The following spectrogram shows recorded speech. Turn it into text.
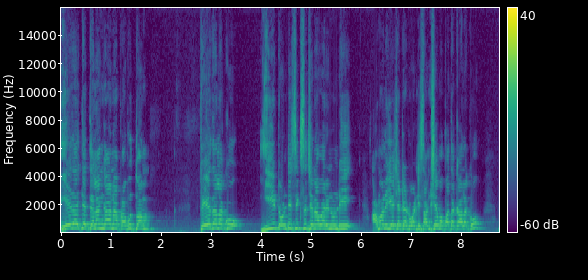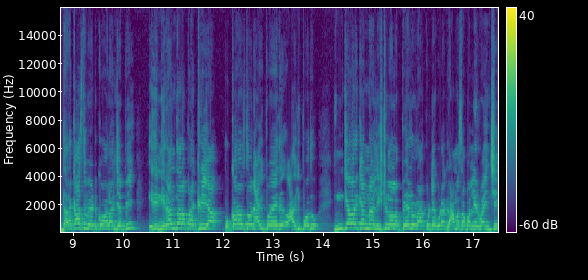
ఏదైతే తెలంగాణ ప్రభుత్వం పేదలకు ఈ ట్వంటీ సిక్స్ జనవరి నుండి అమలు చేసేటటువంటి సంక్షేమ పథకాలకు దరఖాస్తు పెట్టుకోవాలని చెప్పి ఇది నిరంతర ప్రక్రియ ఒక్కరోజుతో ఆగిపోయేది ఆగిపోదు. ఇంకెవరికైనా లిస్టులలో పేర్లు రాకుంటే కూడా గ్రామ సభలు నిర్వహించి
